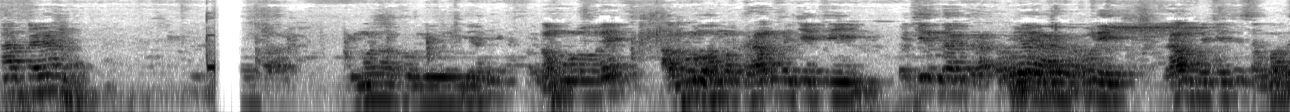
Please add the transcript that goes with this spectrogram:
ಹಾಂ ಕಲ್ಯಾಣ ನಮ್ಮೂರೇ ಹಾಗೂ ನಮ್ಮ ಗ್ರಾಮ ಪಂಚಾಯತಿ ವತಿಯಿಂದ ಕೂಡಿ ಗ್ರಾಮ ಪಂಚಾಯತಿ ಸಂಬಂಧ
